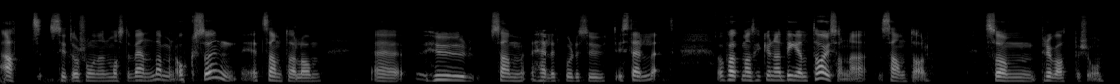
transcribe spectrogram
att situationen måste vända men också en, ett samtal om eh, hur samhället borde se ut istället. Och för att man ska kunna delta i sådana samtal som privatperson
